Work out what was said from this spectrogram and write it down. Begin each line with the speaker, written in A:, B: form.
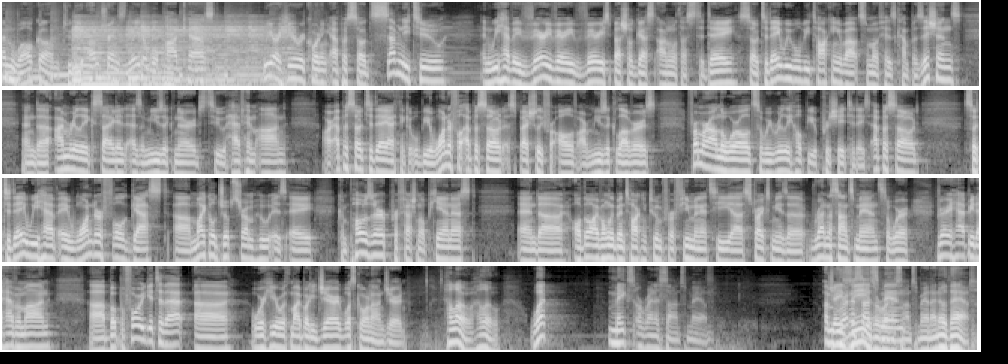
A: And welcome to the Untranslatable Podcast. We are here recording episode 72, and we have a very, very, very special guest on with us today. So, today we will be talking about some of his compositions, and uh, I'm really excited as a music nerd to have him on our episode today. I think it will be a wonderful episode, especially for all of our music lovers from around the world. So, we really hope you appreciate today's episode. So today we have a wonderful guest, uh, Michael Djupstrom, who is a composer, professional pianist, and uh, although I've only been talking to him for a few minutes, he uh, strikes me as a Renaissance man. So we're very happy to have him on. Uh, but before we get to that, uh, we're here with my buddy Jared. What's going on, Jared?
B: Hello, hello. What makes a Renaissance man?
A: A
B: Jay Z is a
A: man-
B: Renaissance man. I know that.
